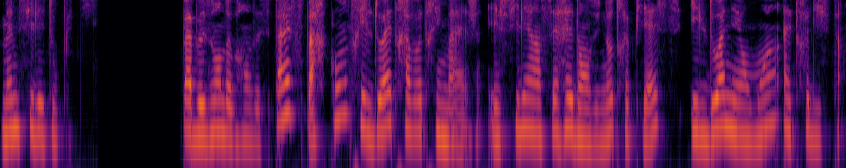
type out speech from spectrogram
même s'il est tout petit. Pas besoin de grands espaces, par contre, il doit être à votre image, et s'il est inséré dans une autre pièce, il doit néanmoins être distinct.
